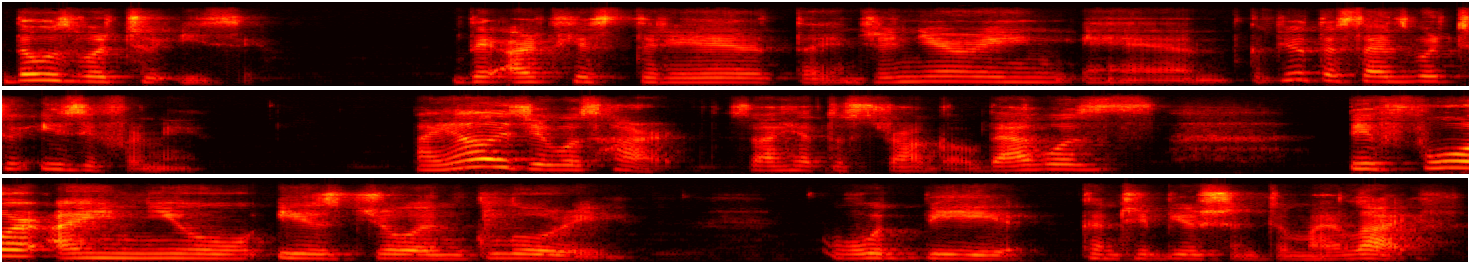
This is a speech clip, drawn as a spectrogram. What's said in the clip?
those were too easy the art history, the engineering, and computer science were too easy for me. Biology was hard, so I had to struggle. That was before I knew is joy and glory would be contribution to my life.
